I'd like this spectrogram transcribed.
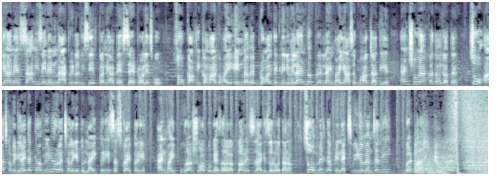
Kane Sami Zayn and Matt Riddle भी सेव करने आते हैं सेट रॉलिंस को। सो so, काफ़ी कमाल का भाई एंड में हमें ब्रॉल देखने के मिला एंड द ब्रेड लाइन भाई यहाँ से भाग जाती है एंड शो यहाँ खत्म हो जाता है। सो so, आज का वीडियो यही तक था। वीडियो अगर अच्छा लगे तो लाइक करिए सब्सक्राइब करिए एंड भाई पूरा शो आपको कैसा लगा? कमेंट्स जाके ज़रूर बताना। सो so, मिलते हैं अपने नेक्स्ट वीडियो में। हम जल्दी गुड बाय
